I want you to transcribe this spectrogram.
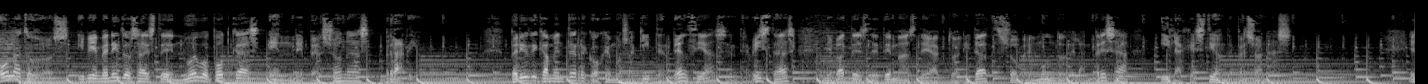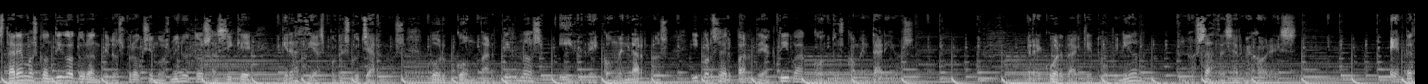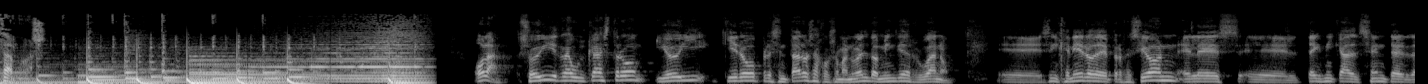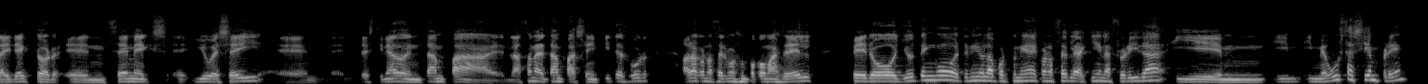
Hola a todos y bienvenidos a este nuevo podcast en De Personas Radio. Periódicamente recogemos aquí tendencias, entrevistas, debates de temas de actualidad sobre el mundo de la empresa y la gestión de personas. Estaremos contigo durante los próximos minutos, así que gracias por escucharnos, por compartirnos y recomendarnos y por ser parte activa con tus comentarios. Recuerda que tu opinión nos hace ser mejores. Empezamos. Hola, soy Raúl Castro y hoy quiero presentaros a José Manuel Domínguez Ruano. Eh, es ingeniero de profesión, él es eh, el Technical Center Director en Cemex eh, USA, destinado en Tampa, en la zona de Tampa, St. Petersburg. Ahora conoceremos un poco más de él, pero yo tengo, he tenido la oportunidad de conocerle aquí en la Florida y, mm, y me gusta siempre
